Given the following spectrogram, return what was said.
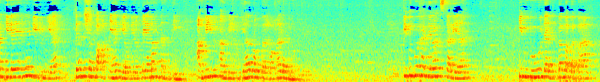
harapkan hidayahnya di dunia dan syafaatnya di yaumil qiyamah nanti. Amin amin ya robbal alamin. Ibu-ibu hadirat sekalian, ibu dan bapak-bapak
